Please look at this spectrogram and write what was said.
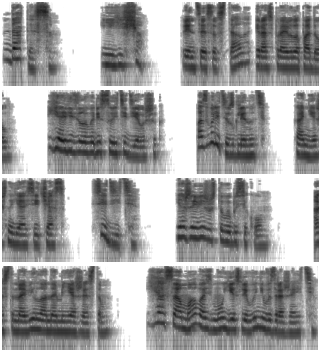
Да, Тесса. И еще. Принцесса встала и расправила подол. Я видела, вы рисуете девушек. Позволите взглянуть? Конечно, я сейчас. Сидите. Я же вижу, что вы босиком. Остановила она меня жестом. «Я сама возьму, если вы не возражаете».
